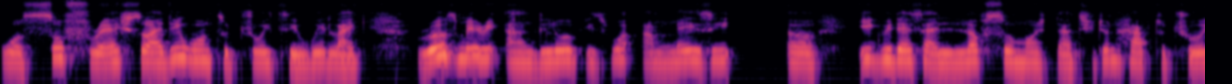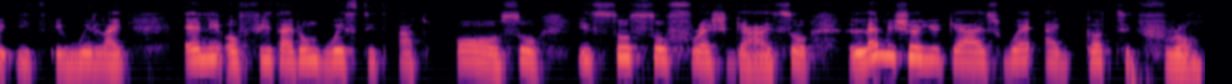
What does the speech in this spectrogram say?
was so fresh so i didn't want to throw it away. Like rosemary and clove is what amazing uh ingredients i love so much that you don't have to throw it away. Like any of it i don't waste it at all. So it's so so fresh guys. So let me show you guys where i got it from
